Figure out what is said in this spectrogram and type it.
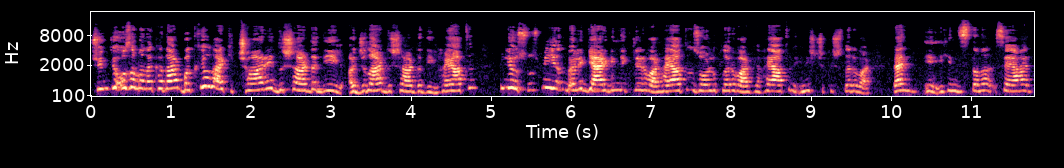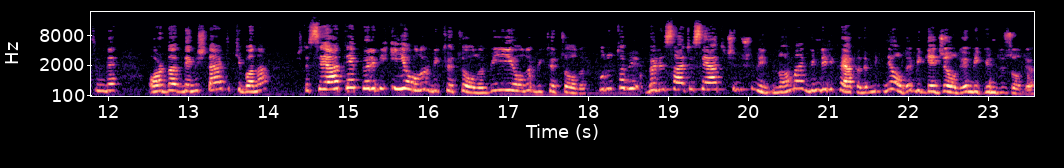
çünkü o zamana kadar bakıyorlar ki çare dışarıda değil, acılar dışarıda değil. Hayatın biliyorsunuz bir yıl böyle gerginlikleri var, hayatın zorlukları var, hayatın iniş çıkışları var. Ben e, Hindistan'a seyahatimde orada demişlerdi ki bana işte seyahate hep böyle bir iyi olur bir kötü olur, bir iyi olur bir kötü olur. Bunu tabii böyle sadece seyahat için düşünmeyin. Normal gündelik hayatta da ne oluyor? Bir gece oluyor, bir gündüz oluyor.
